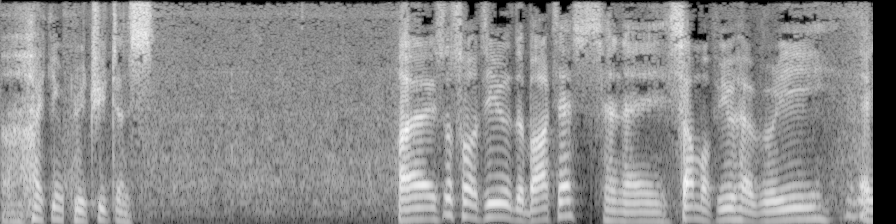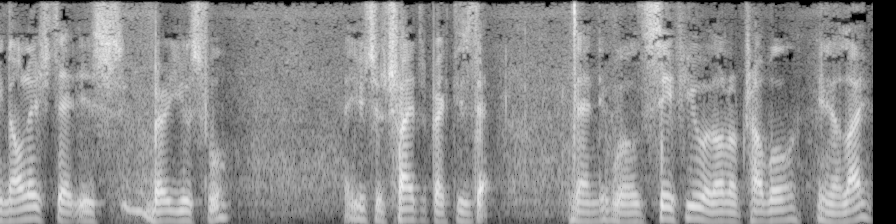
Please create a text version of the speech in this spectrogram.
uh, hiking retreatants. I also taught you the bar test, and I, some of you have already acknowledged that it's very useful. You should try to practice that. Then it will save you a lot of trouble in your life,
